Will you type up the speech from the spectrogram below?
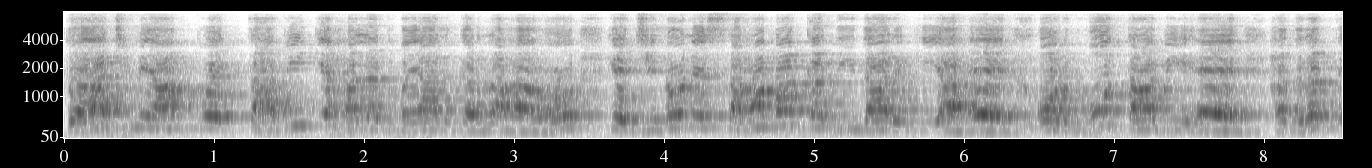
تو آج میں آپ کو ایک تابی کے حالت بیان کر رہا ہوں کہ جنہوں نے صحابہ کا دیدار کیا ہے اور وہ تابی ہے حضرت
